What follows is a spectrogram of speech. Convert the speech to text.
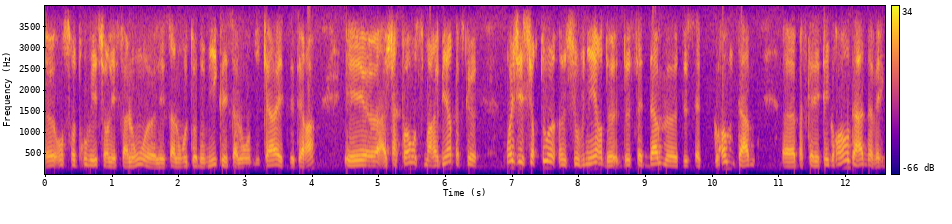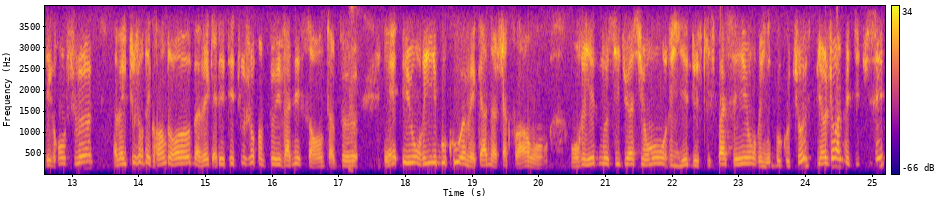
euh, on se retrouvait sur les salons, euh, les salons autonomiques, les salons handicap, etc. Et euh, à chaque fois, on se marrait bien parce que moi, j'ai surtout un souvenir de, de cette dame, de cette grande dame, parce qu'elle était grande, Anne, avec des grands cheveux, avec toujours des grandes robes, avec, elle était toujours un peu évanescente, un peu, et, et on riait beaucoup avec Anne à chaque fois. On, on riait de nos situations, on riait de ce qui se passait, on riait de beaucoup de choses. Puis un jour, elle me dit, tu sais,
